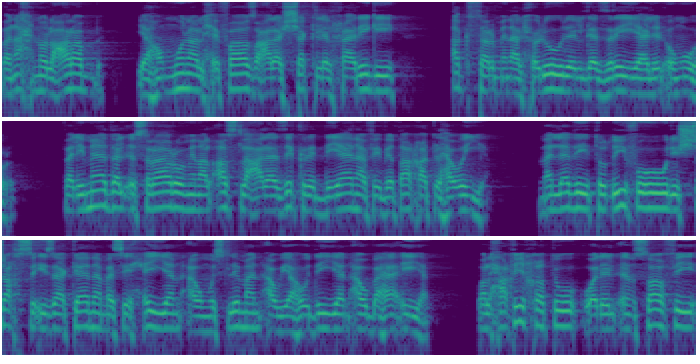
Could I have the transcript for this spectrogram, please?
فنحن العرب يهمنا الحفاظ على الشكل الخارجي أكثر من الحلول الجذرية للأمور. فلماذا الإصرار من الأصل على ذكر الديانة في بطاقة الهوية؟ ما الذي تضيفه للشخص إذا كان مسيحيا أو مسلما أو يهوديا أو بهائيا؟ والحقيقة وللإنصاف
